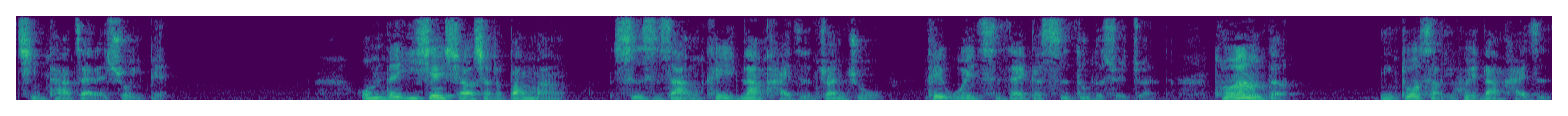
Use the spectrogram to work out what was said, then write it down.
请他再来说一遍。我们的一些小小的帮忙，事实上可以让孩子专注，可以维持在一个适度的水准。同样的，你多少也会让孩子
